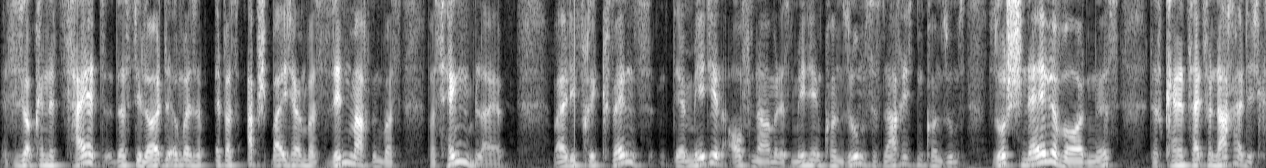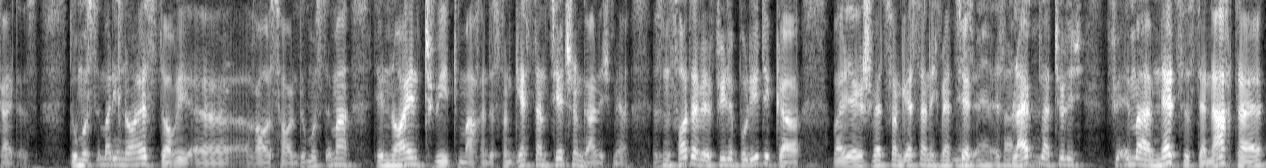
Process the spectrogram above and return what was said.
es ist überhaupt keine Zeit, dass die Leute irgendwas etwas abspeichern, was Sinn macht und was, was hängen bleibt. Weil die Frequenz der Medienaufnahme, des Medienkonsums, des Nachrichtenkonsums so schnell geworden ist, dass keine Zeit für Nachhaltigkeit ist. Du musst immer die neue Story äh, raushauen. Du musst immer den neuen Tweet machen. Das von gestern zählt schon gar nicht mehr. Das ist ein Vorteil für viele Politiker, weil ihr Geschwätz von gestern nicht mehr zählt. mehr es passt, bleibt ja. natürlich für immer im Netz, das ist der Nachteil.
